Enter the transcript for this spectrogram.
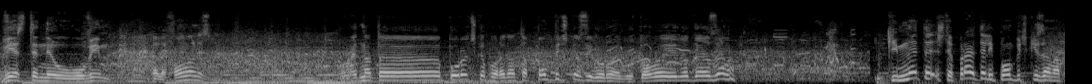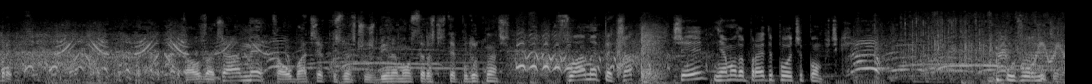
вие сте неуловим. Телефона ли сме? Поредната поръчка, поредната помпичка сигурно е готова и да я взема. Кимнете, ще правите ли помпички за напред? Това означава не. Това обаче, ако сме в чужбина, може да се разчете по друг начин. Слагаме печат, че няма да правите повече помпички. Отворните.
